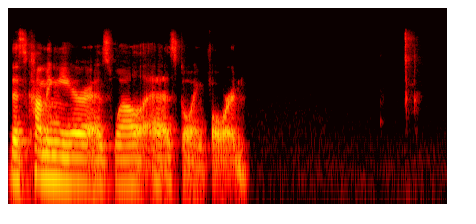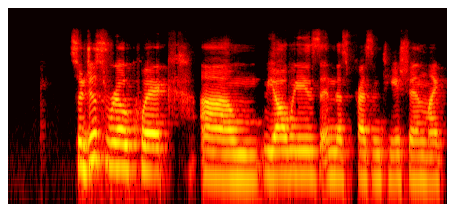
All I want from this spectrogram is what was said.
this coming year as well as going forward. So just real quick, um, we always in this presentation like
